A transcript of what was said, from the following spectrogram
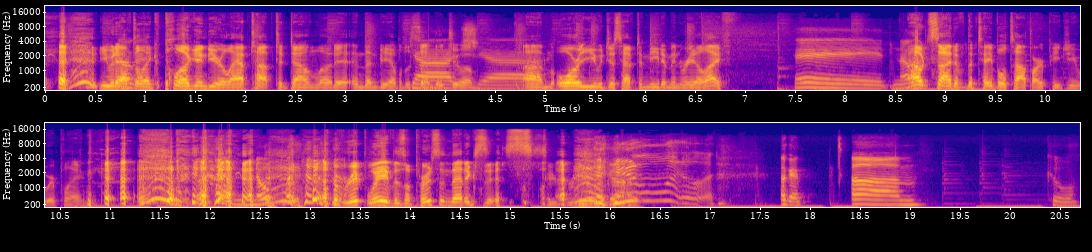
you would have to like plug into your laptop to download it and then be able to send it to him. Gotcha. Um, or you would just have to meet him in real life Hey, no. outside of the tabletop RPG we're playing. nope. Rip Wave is a person that exists. A real guy. okay. Um. Cool.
